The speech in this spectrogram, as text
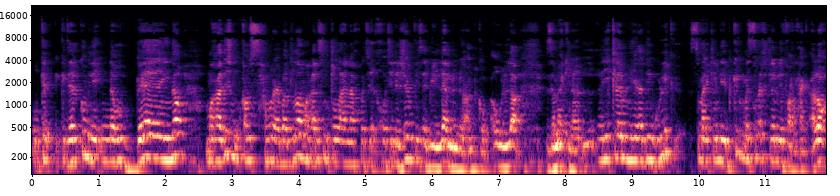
وكنأكدها لكم لأنه باينه وما غاديش نبقاو نصحبوا عباد الله وما غاديش نطلع أنا خوتي خوتي لجام في سبيل الله منه عندكم. أو لا زعما كاين الكلام اللي غادي نقول لك اسمع الكلام اللي يبكيك ما تسمعش الكلام اللي يفرحك. الوغ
